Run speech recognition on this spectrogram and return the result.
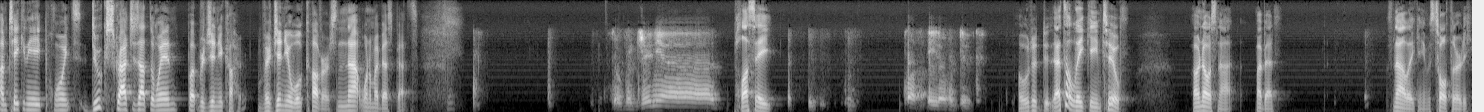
I'm taking the eight points. Duke scratches out the win, but Virginia cover. Virginia will cover. It's not one of my best bets. So Virginia Plus eight. plus eight over Duke. Oh, to that's a late game too. Oh no, it's not. My bad. It's not a late game. It's twelve thirty.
